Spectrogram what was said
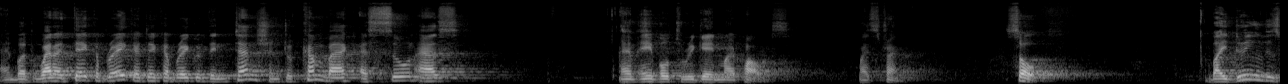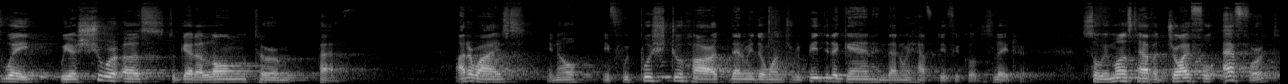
And but when I take a break, I take a break with the intention to come back as soon as I am able to regain my powers, my strength. So, by doing this way, we assure us to get a long term path. Otherwise, you know, if we push too hard, then we don't want to repeat it again, and then we have difficulties later. So we must have a joyful effort.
